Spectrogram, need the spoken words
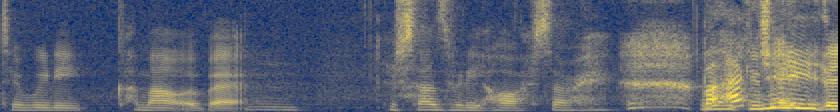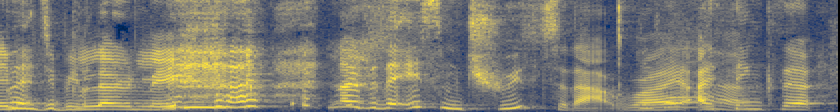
to really come out of it mm. Which sounds really harsh, sorry. But like, actually, they but, need to be lonely. no, but there is some truth to that, right? Yeah. I think that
